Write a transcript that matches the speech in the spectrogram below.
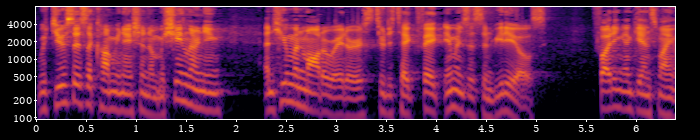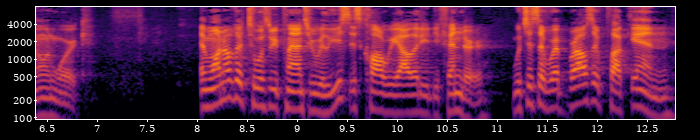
which uses a combination of machine learning and human moderators to detect fake images and videos, fighting against my own work. And one of the tools we plan to release is called Reality Defender, which is a web browser plugin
